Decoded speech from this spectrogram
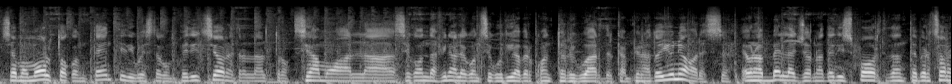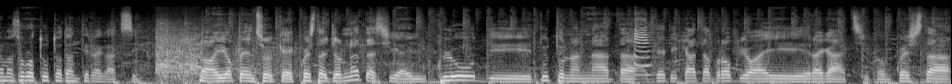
siamo molto contenti di questa competizione, tra l'altro siamo alla seconda finale consecutiva consecutiva per quanto riguarda il campionato juniores. È una bella giornata di sport, tante persone ma soprattutto tanti ragazzi. No, io penso che questa giornata sia il clou di tutta un'annata dedicata proprio ai ragazzi con questa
